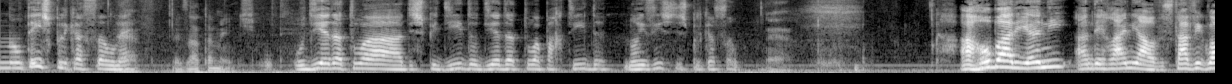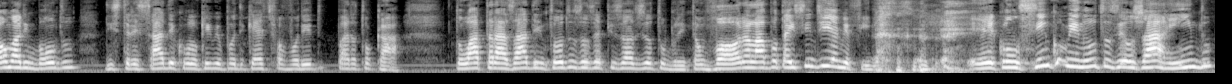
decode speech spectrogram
não tem explicação, né? É, exatamente. O dia da tua despedida, o dia da tua partida, não existe explicação. É. Arroba Ariane underline Alves. Estava igual marimbondo de estressada e coloquei meu podcast favorito para tocar. Tô atrasada em todos os episódios de outubro. Então, bora lá botar isso em dia, minha filha. e com cinco minutos eu já rindo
